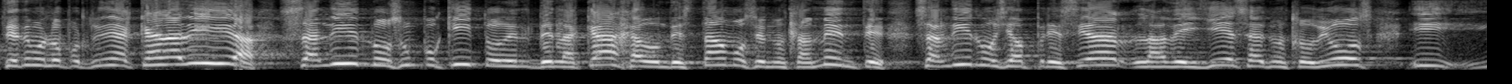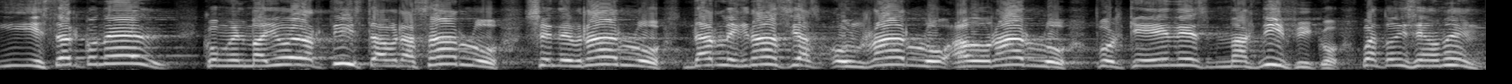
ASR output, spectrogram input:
tenemos la oportunidad cada día salirnos un poquito de, la caja donde estamos en nuestra mente, salirnos y apreciar la belleza de nuestro Dios y, estar con Él, con el mayor artista, abrazarlo, celebrarlo, darle gracias, honrarlo, adorarlo, porque Él es magnífico. ¿Cuánto dicen amén?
